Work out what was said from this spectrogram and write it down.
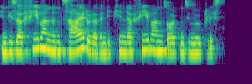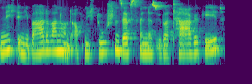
In dieser fiebernden Zeit oder wenn die Kinder fiebern, sollten sie möglichst nicht in die Badewanne und auch nicht duschen, selbst wenn das über Tage geht.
